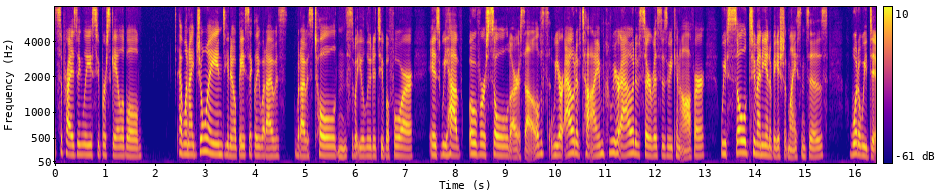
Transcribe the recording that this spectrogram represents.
surprisingly super scalable. And when I joined, you know, basically what I was what I was told, and this is what you alluded to before, is we have oversold ourselves. We are out of time. We are out of services we can offer. We've sold too many innovation licenses. What do we do?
